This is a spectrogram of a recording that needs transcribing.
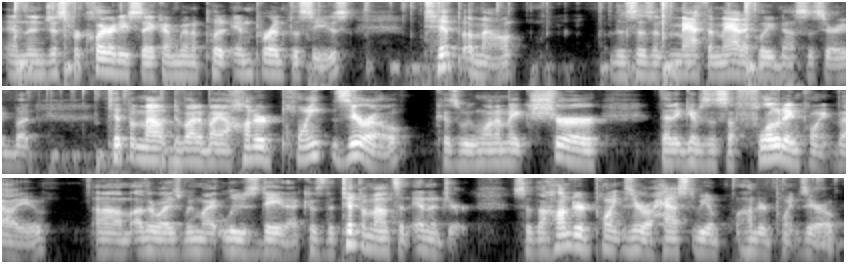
and then just for clarity's sake, I'm going to put in parentheses tip amount. This isn't mathematically necessary, but tip amount divided by 100.0, because we want to make sure that it gives us a floating point value. Um, otherwise, we might lose data because the tip amount's an integer. So the 100.0 has to be a 100.0.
